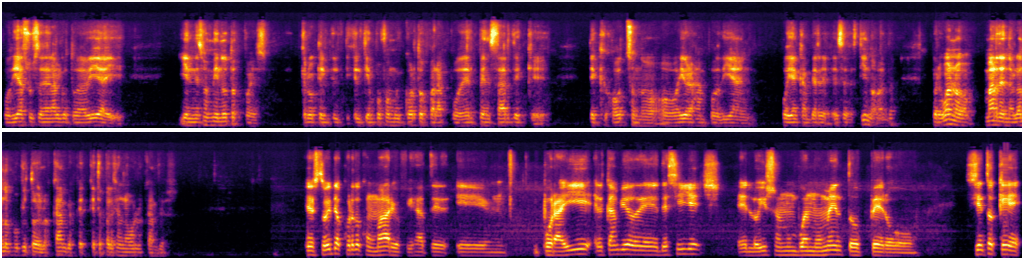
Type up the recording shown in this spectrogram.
podía suceder algo todavía y, y en esos minutos pues creo que el, tiempo fue muy corto para poder pensar de que, de que Hudson o, Abraham podían, podían cambiar ese destino, ¿verdad? Pero bueno, Marden, hablando un poquito de los cambios, ¿qué, te parecen los cambios? Estoy de acuerdo con Mario, fíjate. Em, por ahí el cambio de, de eh, lo hizo en un buen momento, pero siento que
